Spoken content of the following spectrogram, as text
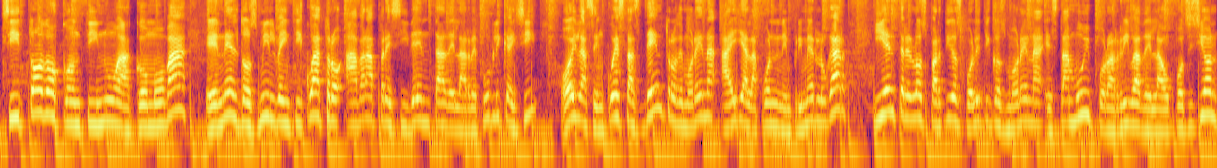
si todo continúa como va, en el 2024 habrá presidenta de la República y sí, hoy las encuestas dentro de Morena a ella la ponen en primer lugar y entre los partidos políticos Morena está muy por arriba de la oposición,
